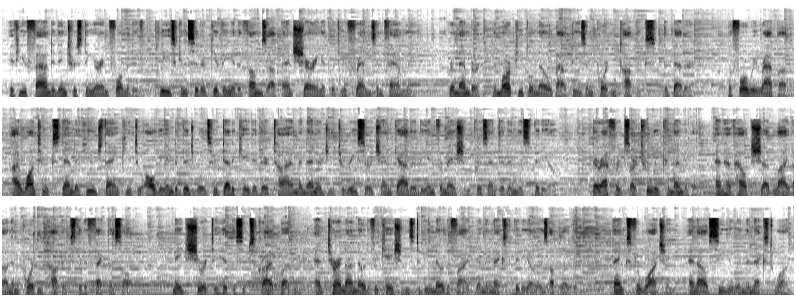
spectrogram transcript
If you found it interesting or informative, please consider giving it a thumbs up and sharing it with your friends and family. Remember, the more people know about these important topics, the better. Before we wrap up, I want to extend a huge thank you to all the individuals who dedicated their time and energy to research and gather the information presented in this video. Their efforts are truly commendable and have helped shed light on important topics that affect us all. Make sure to hit the subscribe button and turn on notifications to be notified when the next video is uploaded. Thanks for watching and I'll see you in the next one.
